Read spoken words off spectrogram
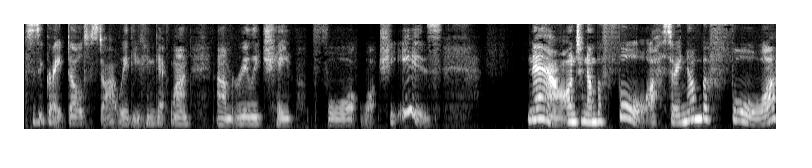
This is a great doll to start with. You can get one um, really cheap for what she is. Now, on to number four. So number four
